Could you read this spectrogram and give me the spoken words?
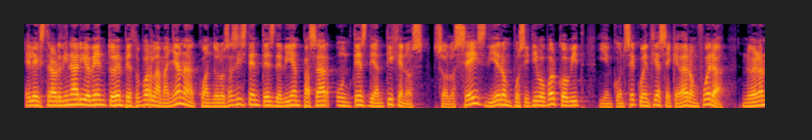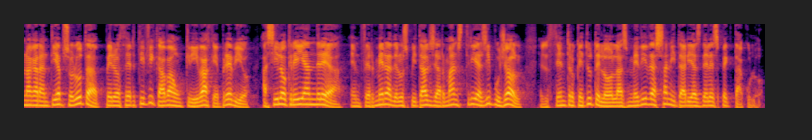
El extraordinario evento empezó por la mañana, cuando los asistentes debían pasar un test de antígenos. Solo seis dieron positivo por COVID y en consecuencia se quedaron fuera. No era una garantía absoluta, pero certificaba un cribaje previo. Así lo creía Andrea, enfermera del Hospital Germans Trias y Pujol, el centro que tuteló las medidas sanitarias del espectáculo.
